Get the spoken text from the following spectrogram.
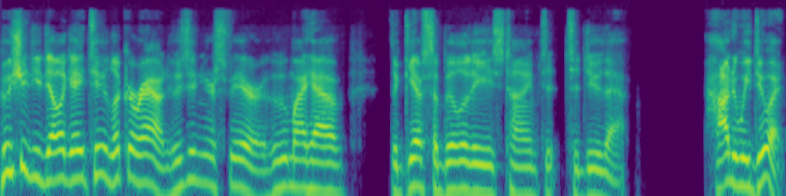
who should you delegate to? Look around. Who's in your sphere? Who might have the gifts, abilities, time to, to do that? How do we do it?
